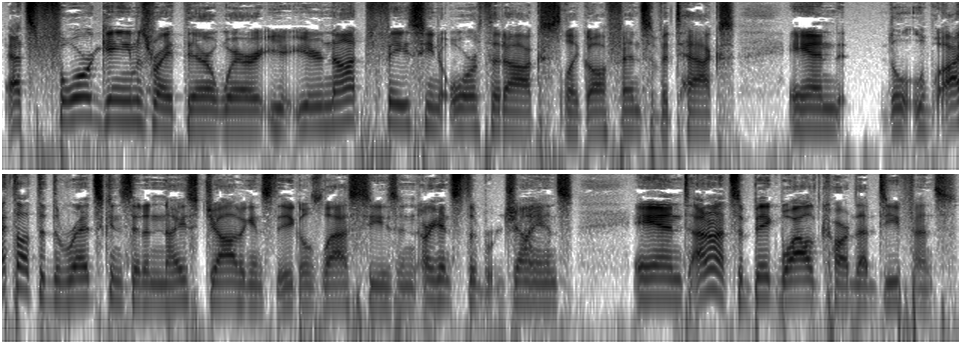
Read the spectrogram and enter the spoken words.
That's four games right there where you're not facing orthodox like offensive attacks. And I thought that the Redskins did a nice job against the Eagles last season or against the Giants. And I don't know, it's a big wild card that defense.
